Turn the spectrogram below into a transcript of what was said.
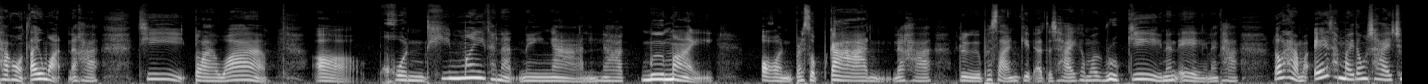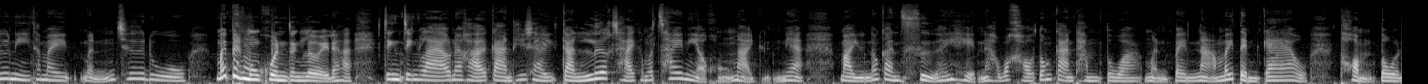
ทางของไต้หวันนะคะ ที่แปลว่าคนที่ไม่ถนัดในงานนะคะมือใหม่ อ่อนประสบการณ์นะคะ หรือภาษาอังกฤษอาจจะใช้คำว่า rookie นั่นเองนะคะ แล้วถามว่า เอ๊ะทำไมต้องใช้ชื่อนี้ทำไมเหมือนชื่อดู ไม่เป็นมงคลจังเลยนะคะ จริง ๆ แล้วนะคะ การที่ใช้การเลือกใช้คำว่าใช่เหนียวของหมาหยุนเนี่ย หมาหยุนต้องการสื่อให้เห็นนะคะ ว่าเขาต้องการทำตัวเหมือนเป็นน้ำไม่เต็มแก้ว ถ่อมตน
